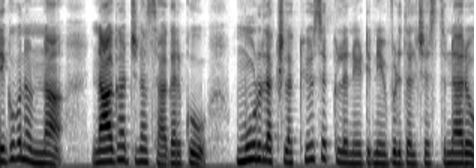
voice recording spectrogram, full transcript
దిగువనున్న నాగార్జున సాగర్కు మూడు లక్షల క్యూసెక్కుల నీటిని విడుదల చేస్తున్నారు.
